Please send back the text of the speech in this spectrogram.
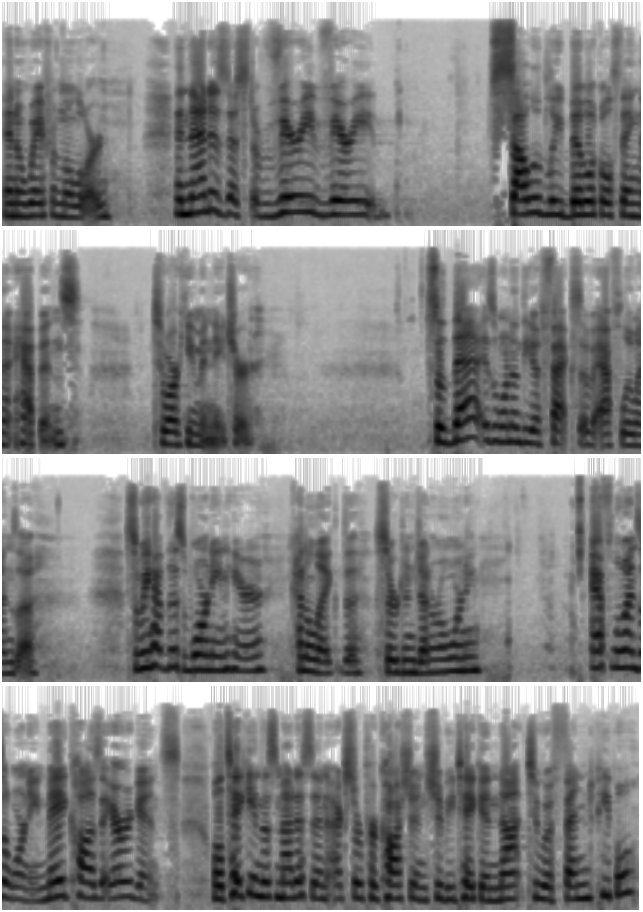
and away from the Lord. And that is just a very, very solidly biblical thing that happens to our human nature. So, that is one of the effects of affluenza. So, we have this warning here, kind of like the Surgeon General warning. Affluenza warning may cause arrogance. While taking this medicine, extra precaution should be taken not to offend people.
